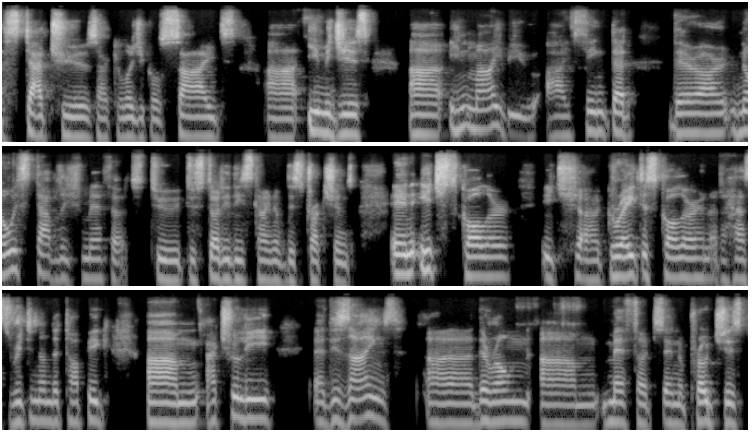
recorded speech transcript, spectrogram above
statues, archaeological sites, uh, images. Uh, in my view, I think that there are no established methods to, to study these kind of destructions. And each scholar, each uh, great scholar that has written on the topic, um, actually uh, designs uh, their own um, methods and approaches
